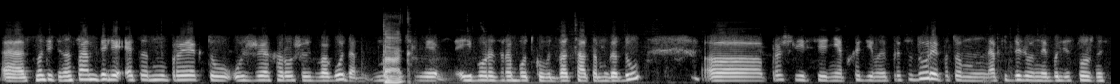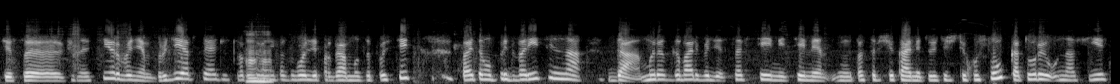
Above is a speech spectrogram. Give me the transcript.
Э, смотрите, на самом деле этому проекту уже хороших два года. Мы так. начали его разработку в 2020 году. э, прошли все необходимые процедуры, потом определенные были сложности с э, финансированием, другие обстоятельства, которые uh-huh. не позволили программу запустить. Поэтому предварительно, да, мы разговаривали со всеми теми поставщиками туристических услуг, которые у нас есть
